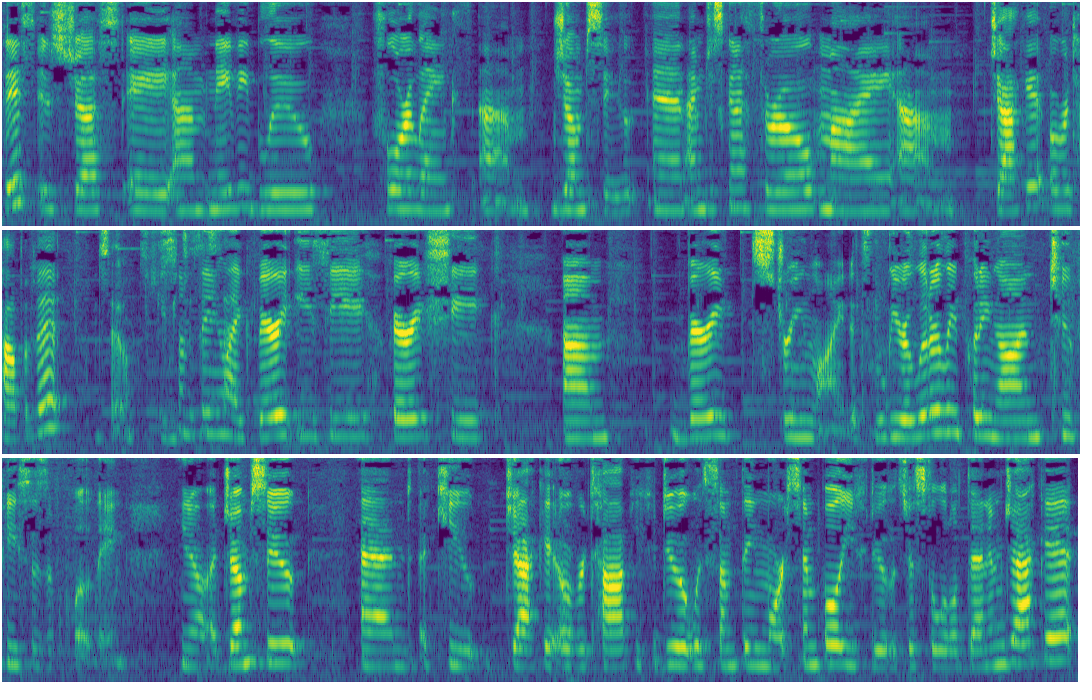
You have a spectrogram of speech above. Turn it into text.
this is just a um, navy blue floor length um, jumpsuit and I'm just gonna throw my um, jacket over top of it. So something like very easy, very chic, um, very streamlined. It's You're literally putting on two pieces of clothing. You know, a jumpsuit and a cute jacket over top. You could do it with something more simple. You could do it with just a little denim jacket.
